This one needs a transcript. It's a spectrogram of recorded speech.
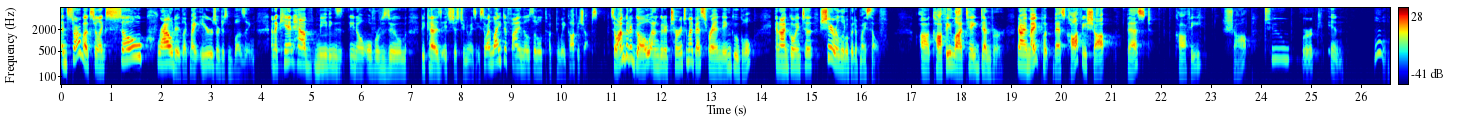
and Starbucks are like so crowded, like my ears are just buzzing. And I can't have meetings, you know, over Zoom because it's just too noisy. So I like to find those little tucked away coffee shops. So I'm going to go and I'm going to turn to my best friend named Google and I'm going to share a little bit of myself. Uh, coffee latte Denver. Now I might put best coffee shop, best coffee shop to work in. Mm.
